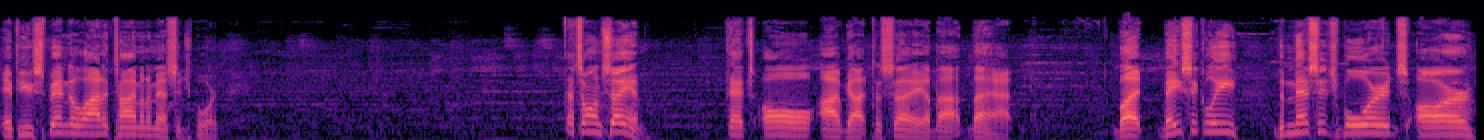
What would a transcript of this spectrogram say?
if you spend a lot of time on a message board. That's all I'm saying. That's all I've got to say about that. But basically, the message boards are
